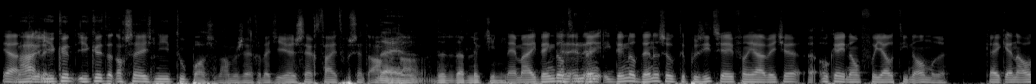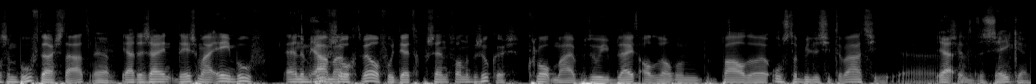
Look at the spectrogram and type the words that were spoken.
Ja, maar je kunt, je kunt dat nog steeds niet toepassen, laat maar zeggen. Dat je eerst zegt 50% nee, aanbetalen. dat, lukt je niet. Nee, maar ik denk dat, En- en- denk- ik denk dat Dennis ook de positie heeft van, ja, weet je, eh, oké, dan voor jou tien anderen. Kijk, en als een boef daar staat, Ja. ja, er, zijn, er is maar één boef. En een Ja, boef zorgt wel voor 30% van de bezoekers. Klopt, maar ik bedoel, je blijft altijd wel op een bepaalde onstabiele situatie eh, Ja, zitten. dat is zeker.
